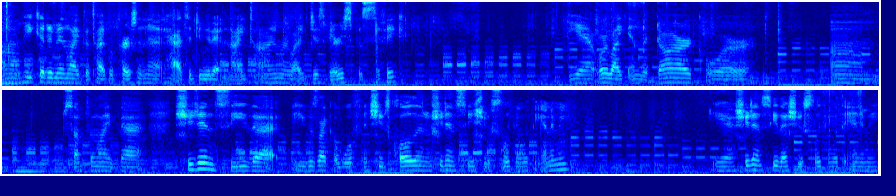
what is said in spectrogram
Um, he could have been like the type of person that had to do it at nighttime or like just very specific. Yeah, or like in the dark or something like that. She didn't see that he was like a wolf in sheep's clothing, or she didn't see she was sleeping with the enemy. Yeah, she didn't see that she was sleeping with the enemy.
